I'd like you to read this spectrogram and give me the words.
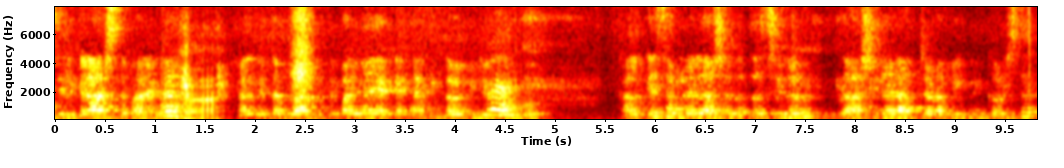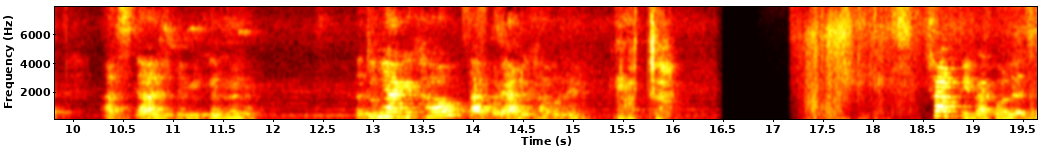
ঝিলিকেরা আসতে পারে না? হ্যাঁ। কালকে তো ব্লগ দিতে পারি না একা একা কি করে ভিডিও করব? কালকে সামনের আসার কথা ছিল কিন্তু আসি না রাত্রে ওরা পিকনিক করছে আজকে আসবে বিকেলবেলা। তো তুমি আগে খাও তারপরে আমি খাব না। আচ্ছা। সব খুলেছে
